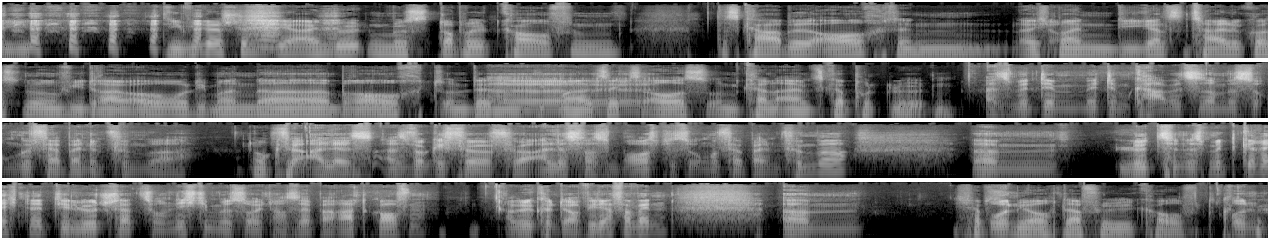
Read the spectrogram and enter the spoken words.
Die, die Widerstände, die ihr einlöten müsst, doppelt kaufen. Das Kabel auch, denn ich Ja. meine, die ganzen Teile kosten irgendwie drei Euro, die man da braucht, und dann Äh. gibt man halt sechs aus und kann eins kaputt löten. Also mit dem, mit dem Kabel zusammen bist du ungefähr bei einem Fünfer. Okay. Für alles. Also wirklich für, für alles, was du brauchst, bist du ungefähr bei einem Fünfer. Ähm, Lötzinn ist mitgerechnet, die Lötstation nicht, die müsst ihr euch noch separat kaufen. Aber die könnt ihr auch wiederverwenden. Ähm, Ich habe mir auch dafür gekauft. und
